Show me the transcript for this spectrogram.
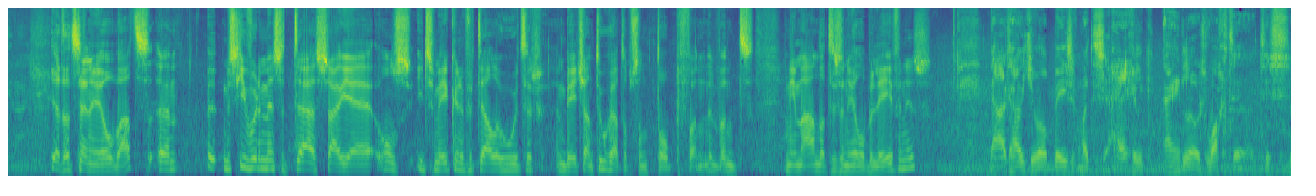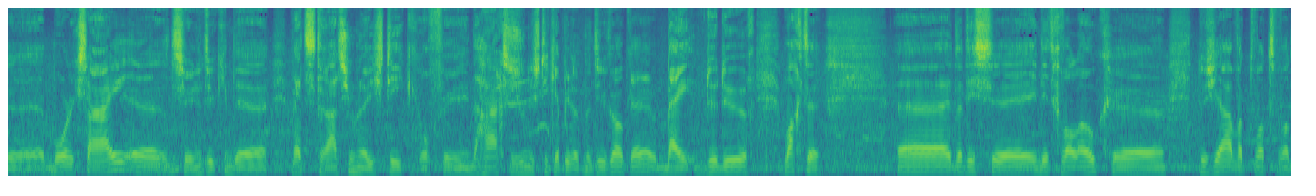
ja, dat zijn er heel wat. Um, misschien voor de mensen thuis zou jij ons iets mee kunnen vertellen hoe het er een beetje aan toe gaat op zo'n top. Van, want neem aan dat het een hele belevenis. Nou, het houdt je wel bezig, maar het is eigenlijk eindeloos wachten. Het is uh, saai. Uh, dat zul je natuurlijk in de wedstrijdjournalistiek of in de Haagse journalistiek heb je dat natuurlijk ook. Hè? Bij de deur wachten. Uh, dat is uh, in dit geval ook. Uh, dus ja, wat, wat, wat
